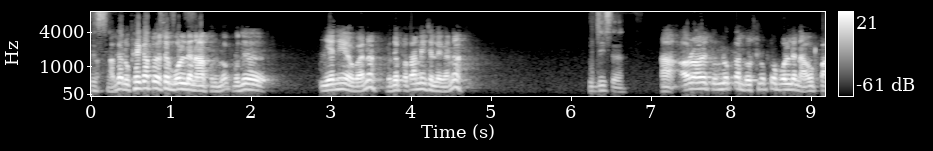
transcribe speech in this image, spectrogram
यस सर अगर रुकेगा तो ऐसे बोल देना तुम लोग। मुझे ये नहीं होगा ना। मुझे पता नहीं चलेगा ना। जी सर हाँ और तुम लोग का दोस्त लोग को बोल देना। वो पा,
